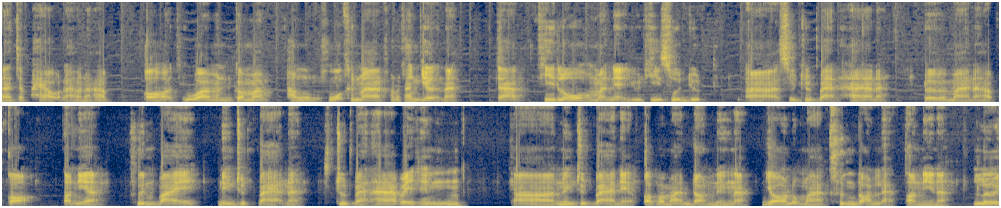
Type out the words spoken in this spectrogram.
น่าจะแผ่วแล้วนะครับ ก็ถือว่ามันก็มาพังหัวขึ้นมาค่อนข้างเยอะนะ จากที่โลของมันเนี่ยอยู่ที่ 0. อ่า0.85 นะ โดยประมาณนะครับ ก็ตอนนี้ขึ้นไป 1.8 นะจุด85 ไปถึง อ่า1.8เนี่ยก็ประมาณดอนหนึ่งนะย่อลงมาครึ่งดอนแล้วตอนนี้นะเลย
